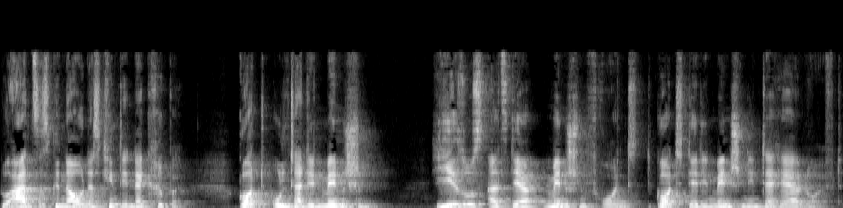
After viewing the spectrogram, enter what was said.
Du ahnst es genau, das Kind in der Krippe. Gott unter den Menschen. Jesus als der Menschenfreund. Gott, der den Menschen hinterherläuft.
